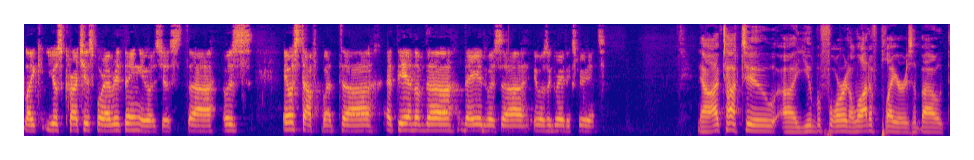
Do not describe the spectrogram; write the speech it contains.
like use crutches for everything, it was just uh, it was it was tough, but uh, at the end of the day, it was uh, it was a great experience. Now, I've talked to uh, you before and a lot of players about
